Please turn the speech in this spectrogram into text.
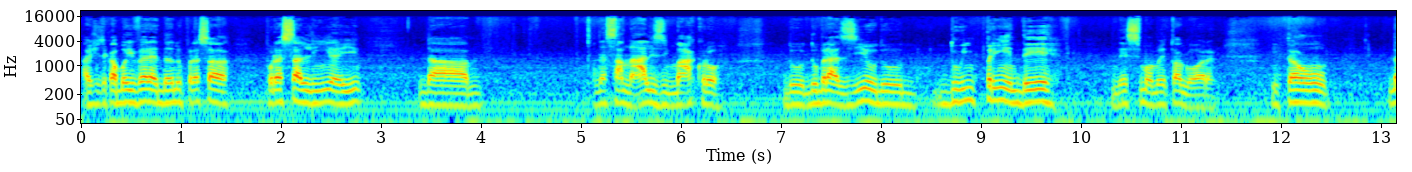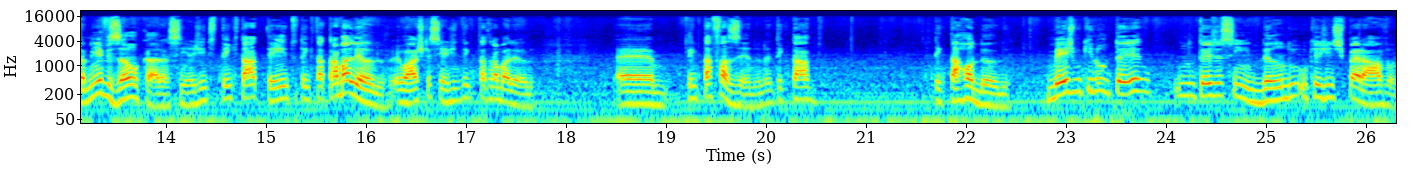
a gente acabou enveredando por essa, por essa linha aí da, dessa análise macro do, do Brasil, do, do empreender nesse momento agora. Então, na minha visão, cara, assim, a gente tem que estar tá atento, tem que estar tá trabalhando. Eu acho que assim, a gente tem que estar tá trabalhando. É, tem que estar tá fazendo, né? Tem que estar tá, tem que estar tá rodando. Mesmo que não, ter, não esteja assim, dando o que a gente esperava.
